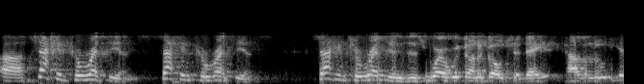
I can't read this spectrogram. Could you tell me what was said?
uh, Second Corinthians. Second Corinthians. Second Corinthians is where we're going to go today. Hallelujah.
